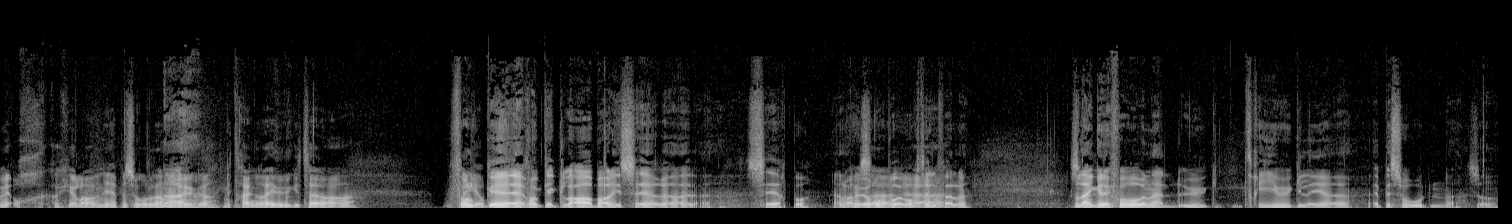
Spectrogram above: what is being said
vi orker ikke å lave en ny episode denne Nei. uka. Vi trenger en uke til å... Folk, eh, folk er glad bare de ser, eh, ser på, eller hører ser, på i vårt eh, tilfelle. Så lenge de får den triugelige treugelige episoden, da, så...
